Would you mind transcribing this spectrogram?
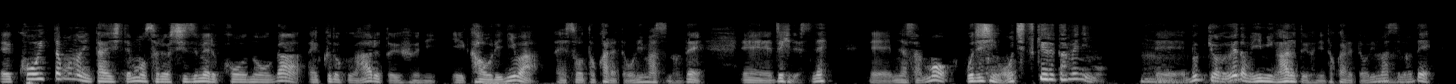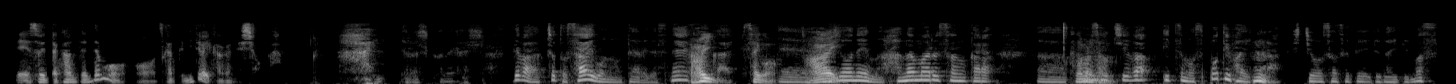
えーこういったものに対してもそれを鎮める効能が、えー、苦毒があるというふうに、えー香りには、えーそう説かれておりますので、えーぜひですね、えー皆さんもご自身を落ち着けるためにも、うんえー仏教の上でも意味があるというふうに説かれておりますので、えーそういった観点でもお使ってみてはいかがでしょうか。はい。よろしくお願いします。では、ちょっと最後のお便りですね。はい。最後。えーはい。ラジオネーム、花丸さんから、あー花丸さんこんにちは。いつも Spotify から視聴させていただいています。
